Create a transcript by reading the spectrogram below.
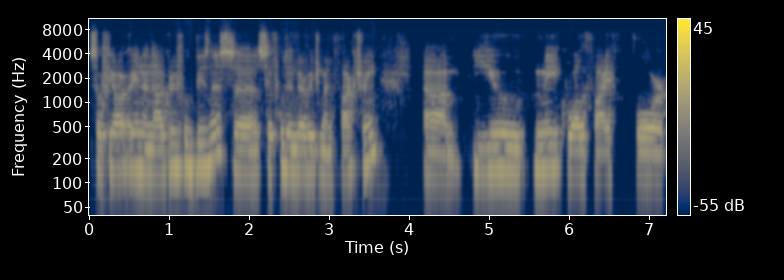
So if you are in an agri-food business, uh, say food and beverage manufacturing, um, you may qualify for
